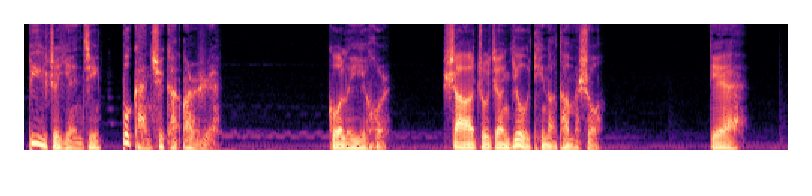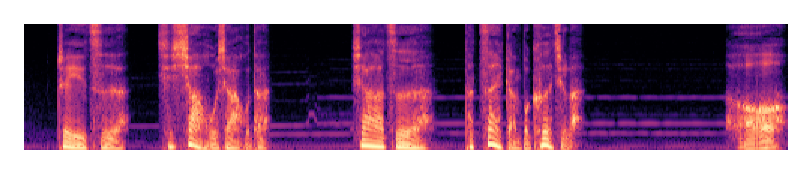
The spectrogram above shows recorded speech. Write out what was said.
闭着眼睛不敢去看二人。过了一会儿，杀猪匠又听到他们说：“爹，这一次。”先吓唬吓唬他，下次他再敢不客气了。好，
